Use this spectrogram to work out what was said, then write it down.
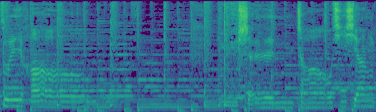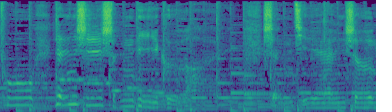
最好。与神朝夕相处，认识神的可爱。身前生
